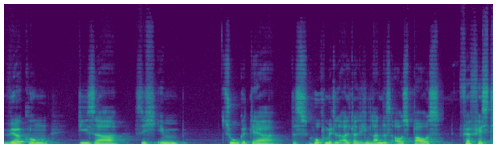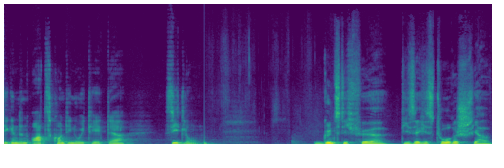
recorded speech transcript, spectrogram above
Wirkung dieser sich im Zuge der, des hochmittelalterlichen Landesausbaus verfestigenden Ortskontinuität der Siedlung. Günstig für diese historisch ja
